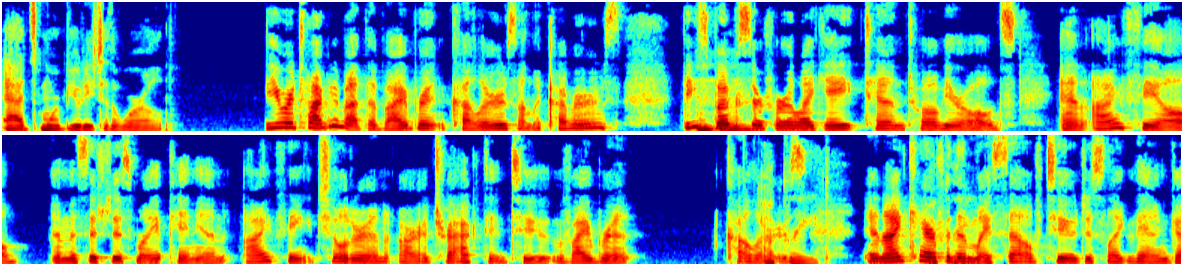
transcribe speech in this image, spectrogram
adds more beauty to the world. You were talking about the vibrant colors on the covers. These books Mhm. are for like 8, 10, 12 year olds. And I feel, and this is just my opinion, I think children are attracted to vibrant colors. Agreed. And I care for them myself too, just like Van Gogh.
